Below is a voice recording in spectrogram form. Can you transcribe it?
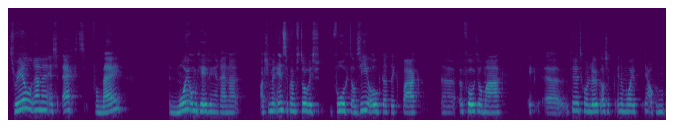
trail rennen is echt voor mij een mooie omgeving rennen. Als je mijn Instagram stories volgt, dan zie je ook dat ik vaak uh, een foto maak. Ik uh, vind het gewoon leuk als ik in een mooie, ja, op, een,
